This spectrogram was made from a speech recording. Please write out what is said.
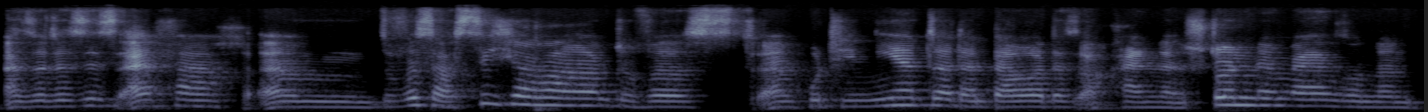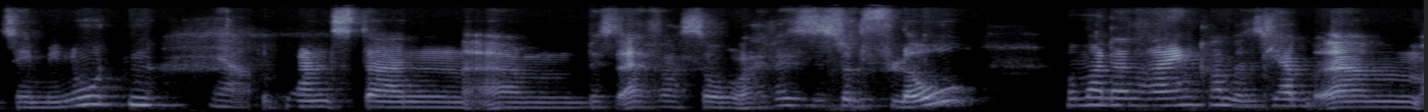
Also das ist einfach, ähm, du wirst auch sicherer, du wirst äh, routinierter, dann dauert das auch keine Stunde mehr, sondern zehn Minuten. Ja. Du kannst dann, ähm, bist einfach so, ich weiß, es ist so ein Flow, wo man dann reinkommt. Also ich habe ähm,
